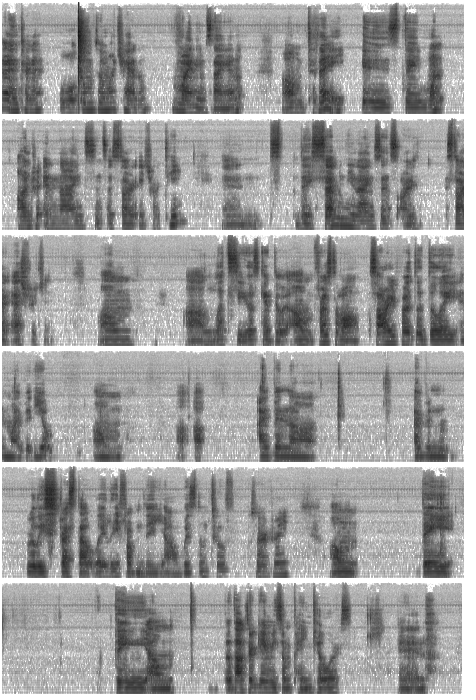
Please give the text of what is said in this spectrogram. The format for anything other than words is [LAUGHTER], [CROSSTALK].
Hi Internet, welcome to my channel. My name is Diana. Um, today is day 109 since I started HRT and day 79 since I started estrogen. Um, um, let's see, let's get to it. Um, first of all, sorry for the delay in my video. Um, uh, uh, I've been, uh, I've been really stressed out lately from the uh, wisdom tooth surgery. Um, they, they, um, the doctor gave me some painkillers, and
